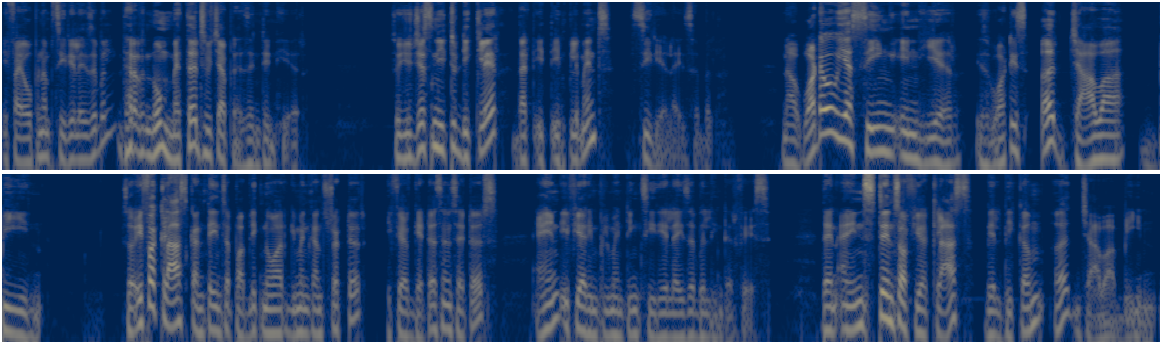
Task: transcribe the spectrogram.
if I open up serializable, there are no methods which are present in here. So you just need to declare that it implements serializable. Now, whatever we are seeing in here is what is a Java bean. So if a class contains a public no argument constructor, if you have getters and setters, and if you are implementing serializable interface, then an instance of your class will become a Java bean.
